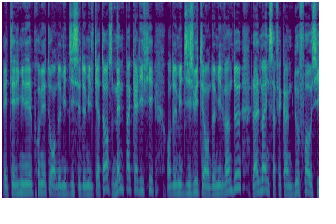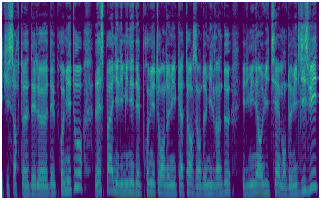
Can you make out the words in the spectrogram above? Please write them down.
a été éliminée le premier tour en 2010 et 2014, même pas qualifiée en 2018 et en 2022. L'Allemagne, ça fait quand même deux fois aussi qu'ils sortent dès le, dès le premier tour. L'Espagne, éliminée dès le premier tour en 2014 et en 2022, éliminée en huitième en 2018.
